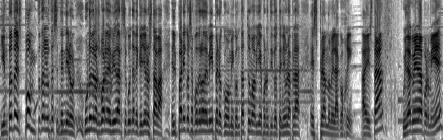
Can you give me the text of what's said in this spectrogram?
Y entonces, ¡pum! Todas las luces se encendieron. Uno de los guardias debió darse cuenta de que yo no estaba. El pánico se apoderó de mí, pero como mi contacto me había prometido Tenía una pala esperándome, la cogí. Ahí está. Cuidado que viene a por mí, ¿eh?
